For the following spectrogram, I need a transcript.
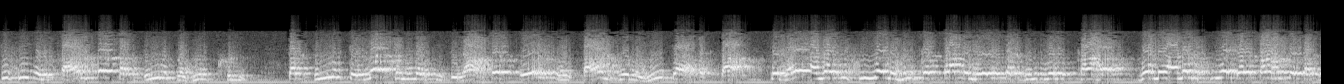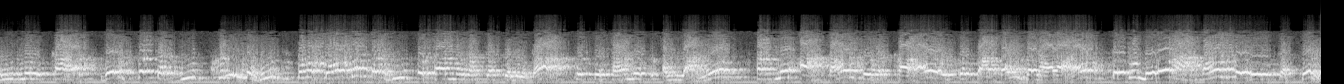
کسی انسان پر تقدیر نہیں کھلی۔ تقدیر کے نہ کھلنے کی بنا پر کوئی انسان یہ نہیں کہہ سکتا کہ میں عمل اس لیے نہیں کرتا کہ میری تقدیر میں لکھا ہے وہ میں عمل اس لیے کرتا ہوں کہ تقدیر میں لکھا ہے۔ جب اس پر تقدیر کھلی نہیں، تو وہ کیسے تقدیر کو سامنے رکھ کر چلے گا؟ اس کے سامنے تو اللہ نے اپنے آسان کو رکھا ہے، اس کو پابند بنایا ہے کہ تو میرے آسان کو دیکھ کر چل،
